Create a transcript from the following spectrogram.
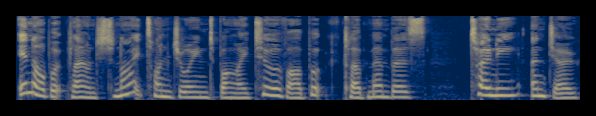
In our book lounge tonight, I'm joined by two of our book club members, Tony and Joe.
